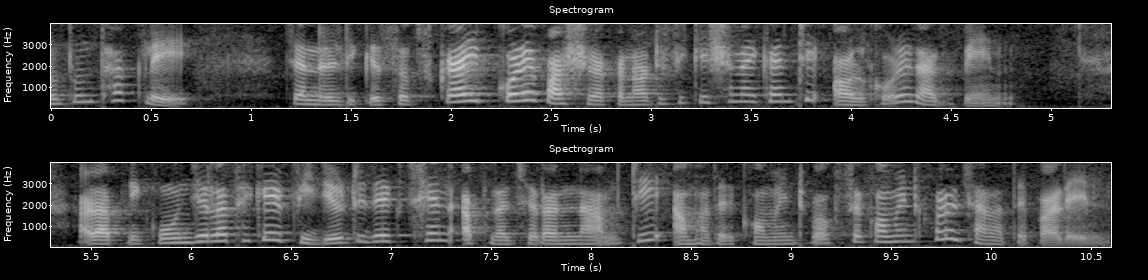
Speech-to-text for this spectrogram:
নতুন থাকলে চ্যানেলটিকে সাবস্ক্রাইব করে পাশে রাখা নোটিফিকেশন আইকনটি অল করে রাখবেন। আর আপনি কোন জেলা থেকে ভিডিওটি দেখছেন, আপনার জেলার নামটি আমাদের কমেন্ট বক্সে কমেন্ট করে জানাতে পারেন।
